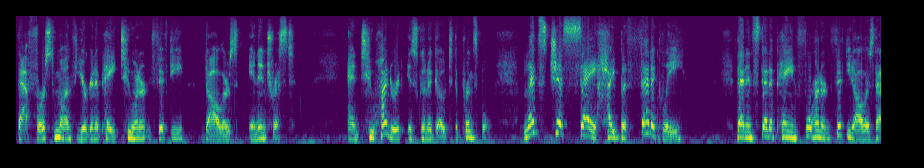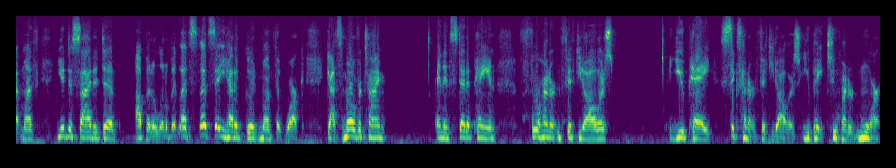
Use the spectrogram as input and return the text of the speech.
That first month, you're going to pay $250 in interest. And 200 is going to go to the principal. Let's just say hypothetically that instead of paying $450 that month, you decided to up it a little bit. Let's let's say you had a good month at work, got some overtime, and instead of paying $450 you pay $650 you pay 200 more.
